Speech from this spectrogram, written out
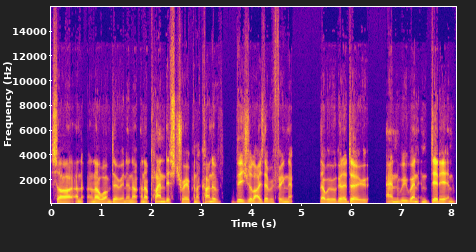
so I, I know what I'm doing, and I, and I planned this trip, and I kind of visualized everything that that we were going to do, and we went and did it, and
